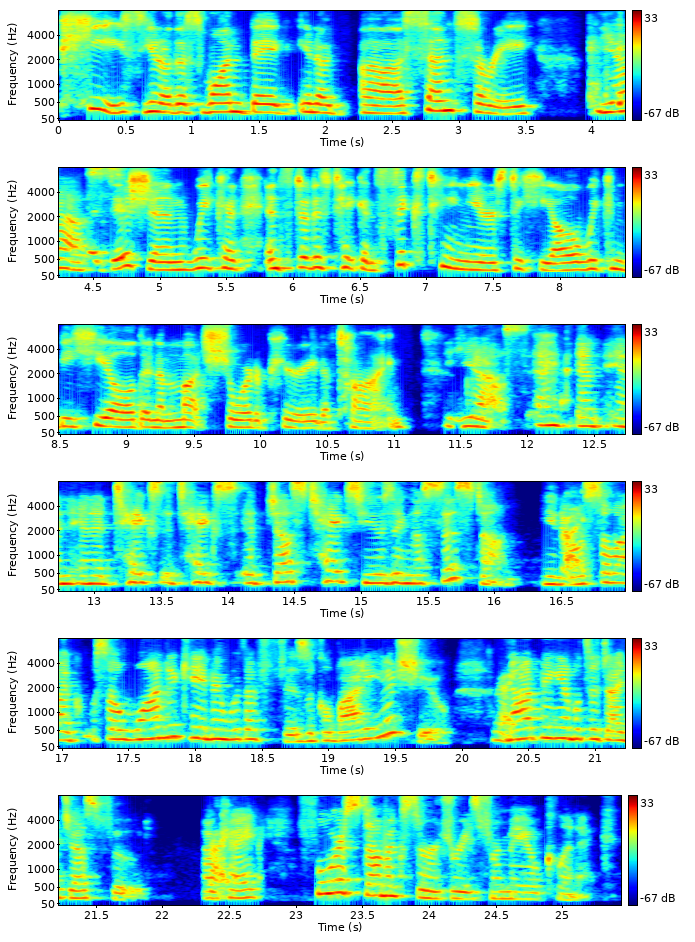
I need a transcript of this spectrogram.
piece, you know, this one big, you know, uh, sensory yes. addition, we can, instead of taking 16 years to heal, we can be healed in a much shorter period of time. Yes. And, and, and, and it takes, it takes, it just takes using the system You know, right. so like, so Wanda came in with a physical body issue, right. not being able to digest food. Okay. Right. Four stomach surgeries from Mayo Clinic.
